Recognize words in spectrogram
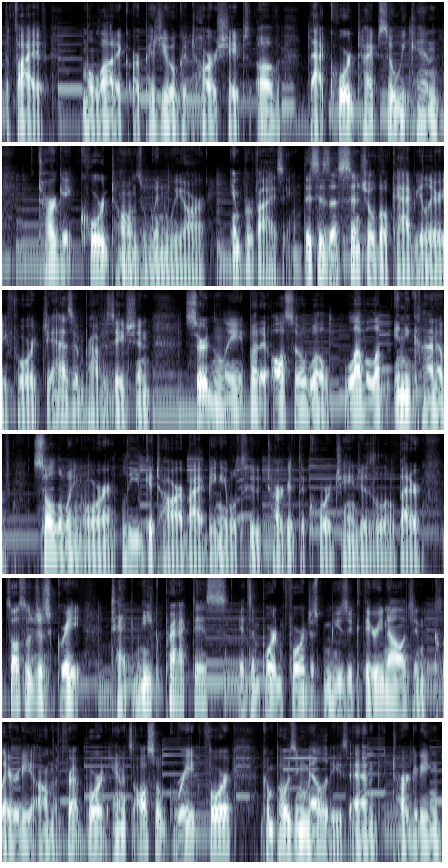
the five melodic arpeggio guitar shapes of that chord type so we can target chord tones when we are improvising. This is essential vocabulary for jazz improvisation, certainly, but it also will level up any kind of soloing or lead guitar by being able to target the chord changes a little better. It's also just great technique practice. It's important for just music theory knowledge and clarity on the fretboard, and it's also great for composing melodies and targeting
